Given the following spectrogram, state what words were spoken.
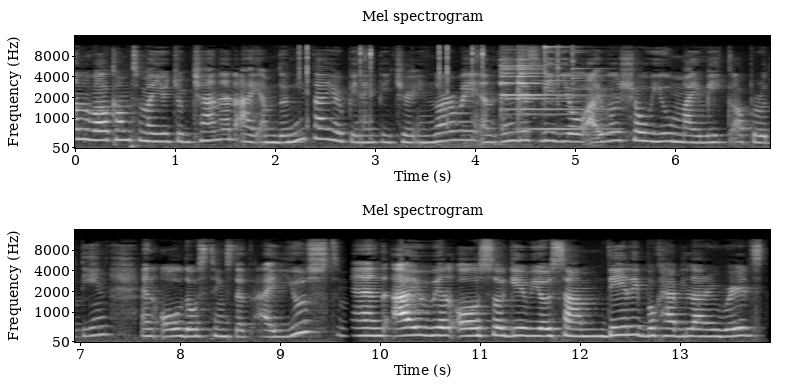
Everyone! Welcome to my YouTube channel. I am Donita, your Pinay teacher in Norway and in this video, I will show you my makeup routine and all those things that I used. And I will also give you some daily vocabulary words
